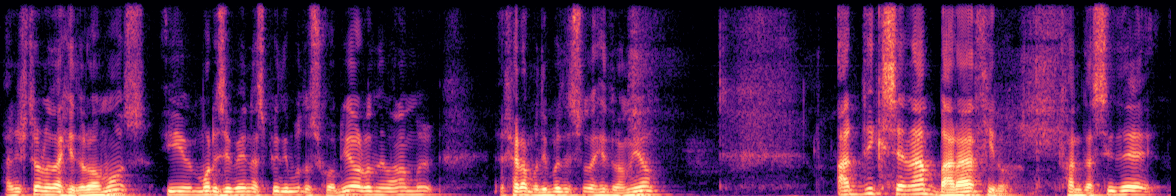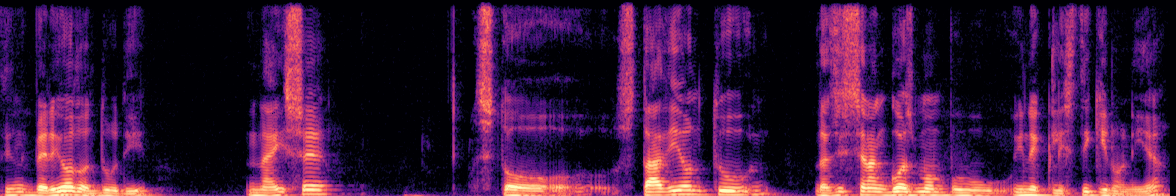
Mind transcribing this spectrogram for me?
αν ήρθε ο ταχυδρόμος ή μόλις είπε ένα σπίτι μου το σχολείο, ρωτήμα μου, φέρα μου τίποτε στο ταχυδρομείο άνοιξε ένα παράθυρο. Φανταστείτε την περίοδο τούτη να είσαι στο στάδιο του να ζεις σε έναν κόσμο που είναι κλειστή κοινωνία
